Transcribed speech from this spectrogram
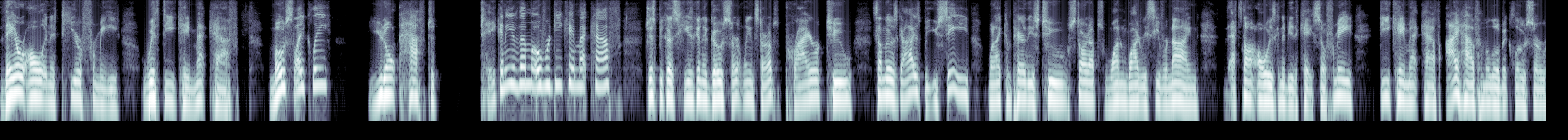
They are all in a tier for me with DK Metcalf. Most likely, you don't have to take any of them over DK Metcalf just because he's going to go certainly in startups prior to some of those guys. But you see, when I compare these two startups, one wide receiver nine, that's not always going to be the case. So for me, DK Metcalf, I have him a little bit closer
